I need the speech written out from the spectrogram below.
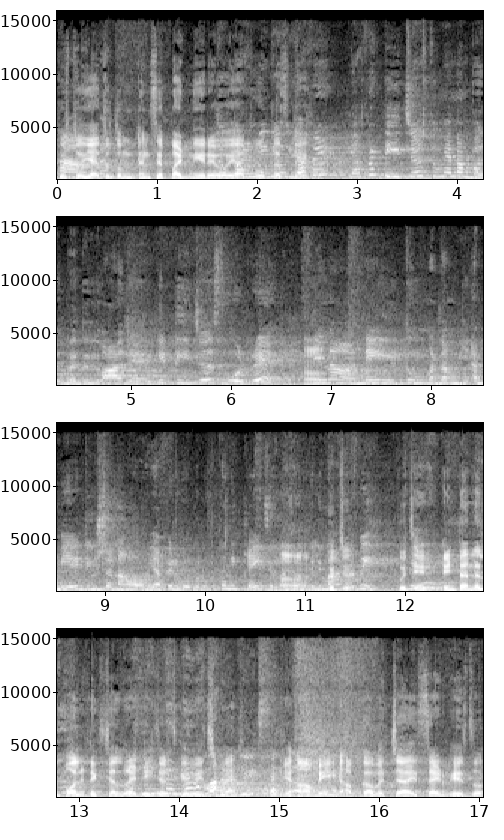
कुछ हाँ, तो या तो तुम ढंग से पढ़ नहीं रहे हो तो या पढ़ नहीं फोकस या नहीं फिर या फिर टीचर्स तुम्हें ना बदलवा रहे हैं कि टीचर्स बोल रहे हैं हाँ। कि ना नहीं तुम मतलब मेरे ट्यूशन आओ या फिर वो करो पता नहीं क्या ही चल रहा है हाँ कुछ भी। कुछ इंटरनल पॉलिटिक्स चल रहा है टीचर्स के बीच में कि हाँ भाई आपका बच्चा इस साइड भेज दो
